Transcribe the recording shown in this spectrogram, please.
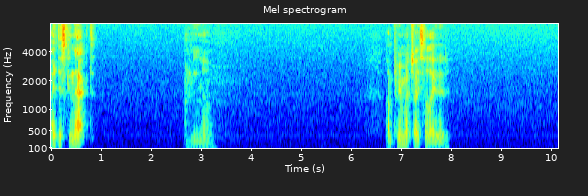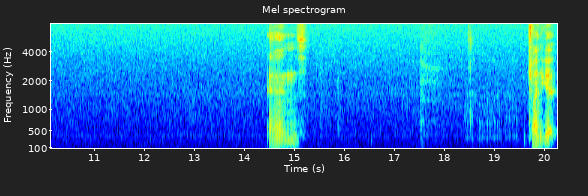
I disconnect. You know, I'm pretty much isolated. And trying to get,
